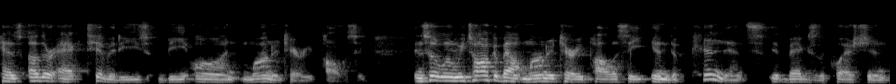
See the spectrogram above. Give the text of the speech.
has other activities beyond monetary policy. And so when we talk about monetary policy independence, it begs the question,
